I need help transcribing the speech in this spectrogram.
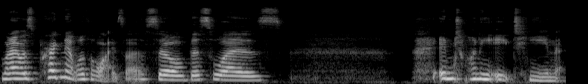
when I was pregnant with Eliza, so this was in 2018,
